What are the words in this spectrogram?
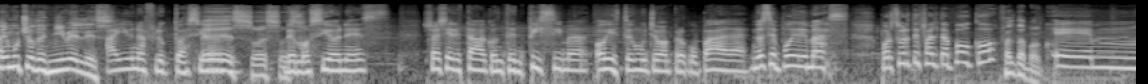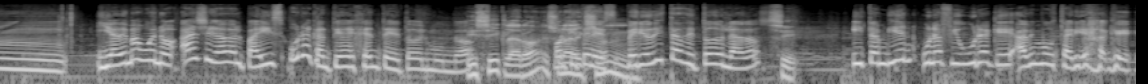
Hay muchos desniveles. Hay una fluctuación Eso, eso, de eso. emociones. Yo ayer estaba contentísima, hoy estoy mucho más preocupada. No se puede más. Por suerte falta poco. Falta poco. Em, y además, bueno, ha llegado al país una cantidad de gente de todo el mundo. Y sí, claro, es una porque tenés elección. periodistas de todos lados Sí. y también una figura que a mí me gustaría que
